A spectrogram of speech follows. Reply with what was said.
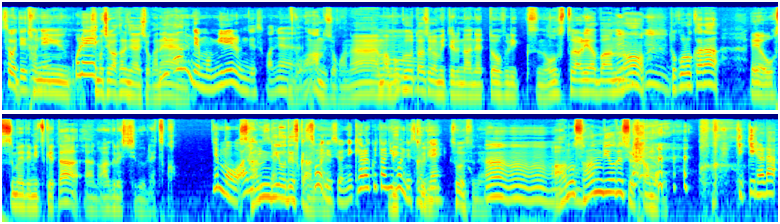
そうです本当にねこれ気持ちがわかるんじゃないでしょうかね。日本でも見れるんですかね？どうなんでしょうかね、まあ、僕たちが見てるのはネットフリックスのオーストラリア版のところから、えーおすすめで見つけたあのアグレッシブレツコでもあれサンリオですからね。そうですよね。キャラクター日本ですもんね。そうですね、うんうんうんうんあのサンリオですよしかも。キキララ。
